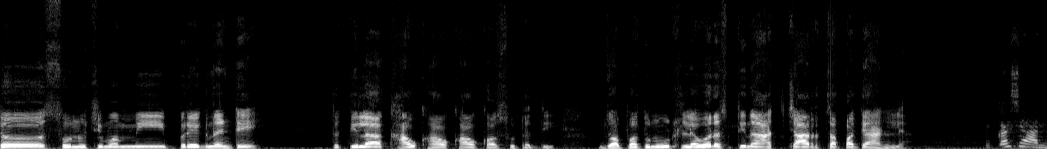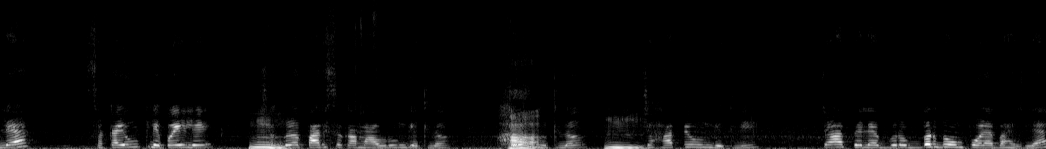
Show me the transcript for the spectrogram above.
तर सोनूची मम्मी प्रेग्नंट आहे. तर तिला खाव खाव खाव खाव सुटत. ती झोपातून उठल्यावरच तिनं आज चार चपात्या आणल्या. ते कशा आणल्या? सकाळी उठले पहिले. सगळं पारसं काम आवरून घेतलं हा. धुतलं हम्म. चहा पिऊन घेतली. चहा प्यायल्या बरोबर दोन पोळ्या भाजल्या.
